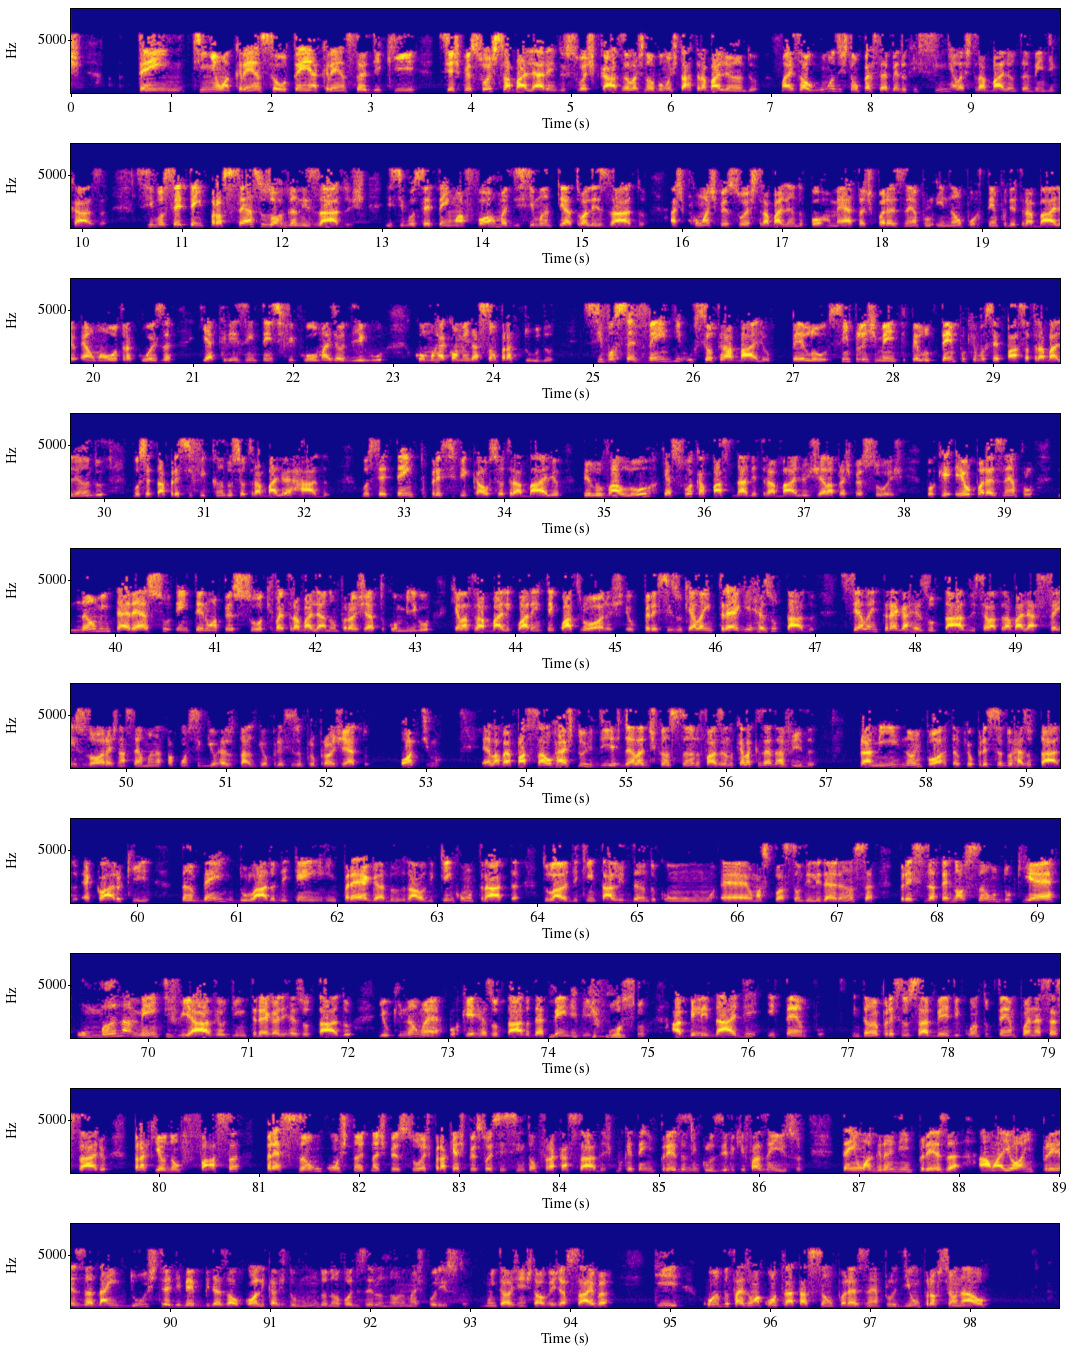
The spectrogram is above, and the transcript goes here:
tem, tinham a crença ou têm a crença de que se as pessoas trabalharem de suas casas, elas não vão estar trabalhando. Mas algumas estão percebendo que sim, elas trabalham também de casa. Se você tem processos organizados e se você tem uma forma de se manter atualizado as, com as pessoas trabalhando por metas, por exemplo, e não por tempo de trabalho, é uma outra coisa que a crise intensificou, mas eu digo como recomendação para tudo se você vende o seu trabalho pelo simplesmente pelo tempo que você passa trabalhando, você está precificando o seu trabalho errado. Você tem que precificar o seu trabalho pelo valor que a sua capacidade de trabalho gera para as pessoas. Porque eu, por exemplo, não me interesso em ter uma pessoa que vai trabalhar num projeto comigo que ela trabalhe 44 horas. Eu preciso que ela entregue resultado. Se ela entrega resultado e se ela trabalhar 6 horas na semana para conseguir o resultado que eu preciso para o projeto, ótimo. Ela vai passar o resto dos dias dela descansando, fazendo o que ela quiser da vida. Para mim, não importa, o que eu preciso é do resultado. É claro que também do lado de quem emprega, do lado de quem contrata, do lado de quem está lidando com é, uma situação de liderança, precisa ter noção do que é humanamente viável de entrega de resultado e o que não é, porque resultado depende de esforço, habilidade e tempo. Então eu preciso saber de quanto tempo é necessário para que eu não faça pressão constante nas pessoas para que as pessoas se sintam fracassadas. Porque tem empresas, inclusive, que fazem isso. Tem uma grande empresa, a maior empresa da indústria de bebidas alcoólicas do mundo, não vou dizer o nome, mas por isso muita gente talvez já saiba, que quando faz uma contratação, por exemplo, de um profissional,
